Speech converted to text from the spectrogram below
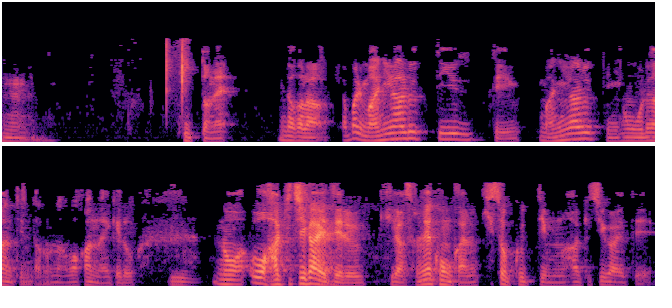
うん。きっとね。だから、やっぱりマニュアルっていう、っていう、マニュアルって日本語でなんて言うんだろうな、わかんないけど、うん。の、を履き違えてる気がするね。今回の規則っていうものを履き違えて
